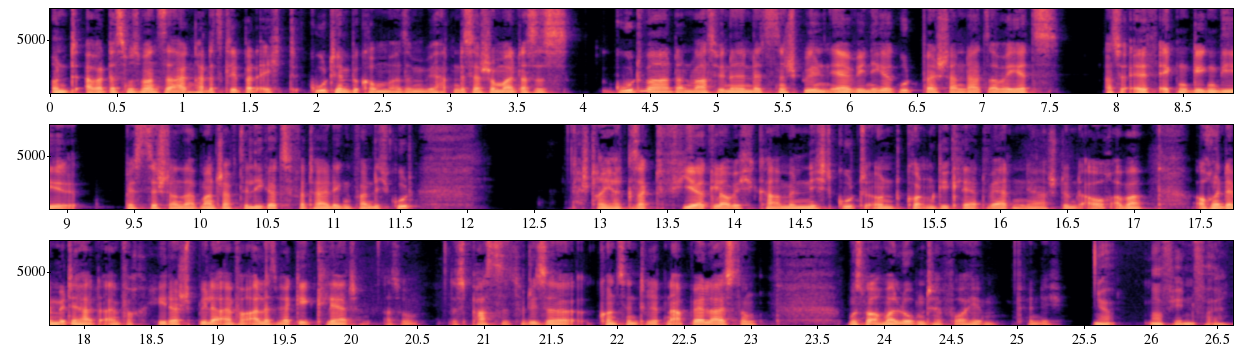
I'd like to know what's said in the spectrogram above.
Und aber das muss man sagen, hat das Klippert echt gut hinbekommen. Also wir hatten das ja schon mal, dass es gut war, dann war es wieder in den letzten Spielen eher weniger gut bei Standards, aber jetzt also elf Ecken gegen die beste Standardmannschaft der Liga zu verteidigen, fand ich gut. Streich hat gesagt, vier, glaube ich, kamen nicht gut und konnten geklärt werden. Ja, stimmt auch. Aber auch in der Mitte hat einfach jeder Spieler einfach alles weggeklärt. Also das passte zu dieser konzentrierten Abwehrleistung. Muss man auch mal lobend hervorheben, finde ich. Ja, auf jeden Fall.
